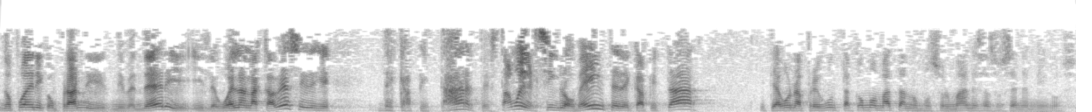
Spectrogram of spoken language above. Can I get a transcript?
no puede ni comprar ni, vender y, le vuelan la cabeza y dije, decapitarte, estamos en el siglo XX, decapitar. Y te hago una pregunta, ¿cómo matan los musulmanes a sus enemigos?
